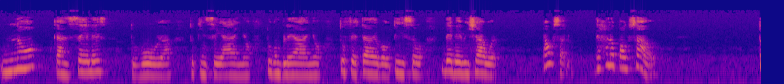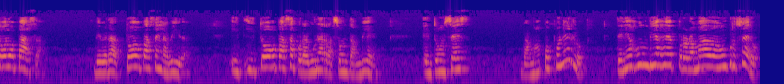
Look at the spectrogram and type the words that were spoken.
no canceles tu boda, tu 15 años, tu cumpleaños, tu fiesta de bautizo, de baby shower. Páusalo, déjalo pausado. Todo pasa, de verdad, todo pasa en la vida. Y, y todo pasa por alguna razón también. Entonces, vamos a posponerlo. Tenías un viaje programado en un crucero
